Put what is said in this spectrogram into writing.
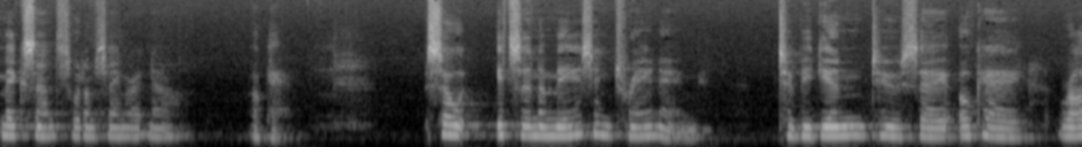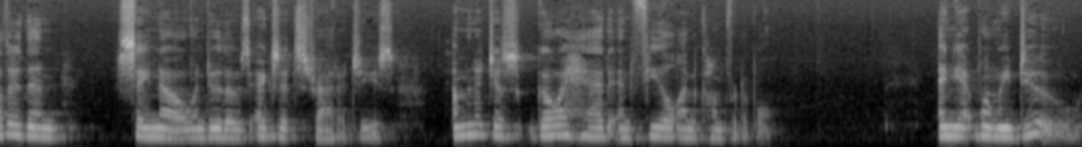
make sense, what I'm saying right now? Okay. So it's an amazing training to begin to say, okay, rather than say no and do those exit strategies, I'm going to just go ahead and feel uncomfortable. And yet, when we do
